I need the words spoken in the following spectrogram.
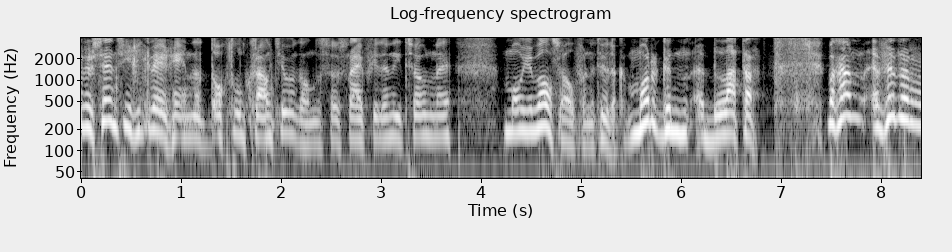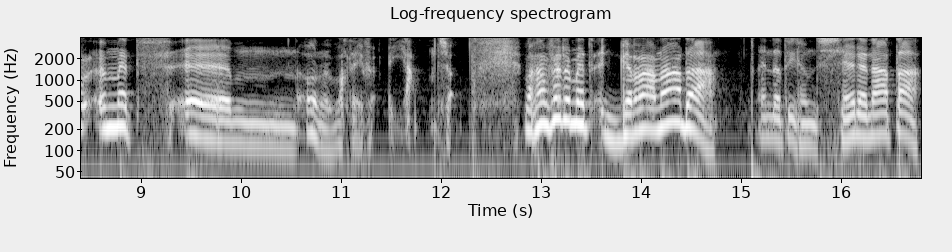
Recensie gekregen in dat ochtendkrantje. Want anders schrijf je er niet zo'n mooie wals over natuurlijk. Morgenblatter. We gaan verder met... Ehm, oh, wacht even. Ja, zo. We gaan verder met Granada. En dat is een serenata.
